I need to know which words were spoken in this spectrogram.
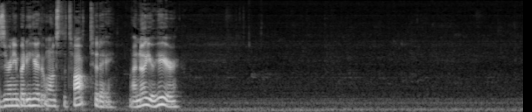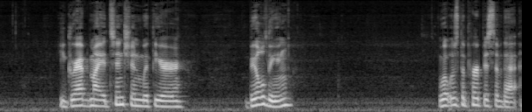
Is there anybody here that wants to talk today? I know you're here. You grabbed my attention with your building. What was the purpose of that?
